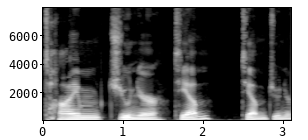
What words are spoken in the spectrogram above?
Time Jr. TM TM Jr.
